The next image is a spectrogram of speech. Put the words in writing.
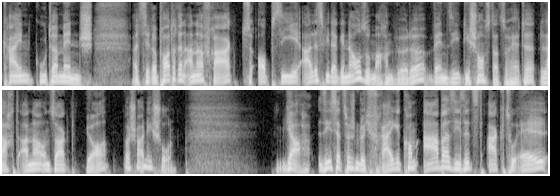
kein guter Mensch. Als die Reporterin Anna fragt, ob sie alles wieder genauso machen würde, wenn sie die Chance dazu hätte, lacht Anna und sagt, ja, wahrscheinlich schon. Ja, sie ist ja zwischendurch freigekommen, aber sie sitzt aktuell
